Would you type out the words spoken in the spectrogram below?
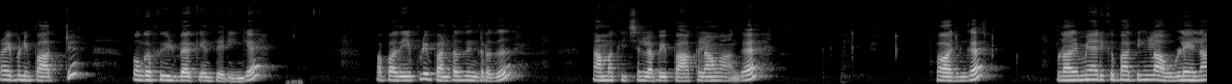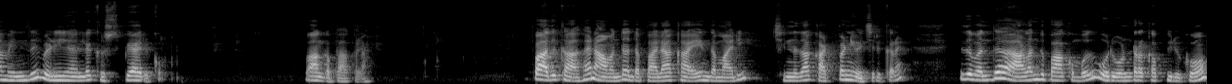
ட்ரை பண்ணி பார்த்துட்டு உங்கள் ஃபீட்பேக்கையும் தெரியுங்க. அப்போ அது எப்படி பண்ணுறதுங்கிறது நம்ம கிச்சனில் போய் பார்க்கலாம் வாங்க. பாருங்கள் இவ்வளோ அருமையாக இருக்குது பார்த்தீங்களா உள்ளேலாம் வெந்து வெளியில் நல்ல கிறிஸ்பியாக இருக்கும். வாங்க பார்க்கலாம். இப்போ அதுக்காக நான் வந்து அந்த பலாக்காயை இந்த மாதிரி சின்னதாக கட் பண்ணி வச்சுருக்கிறேன். இது வந்து அளந்து பார்க்கும்போது ஒரு ஒன்றரை கப் இருக்கும்.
